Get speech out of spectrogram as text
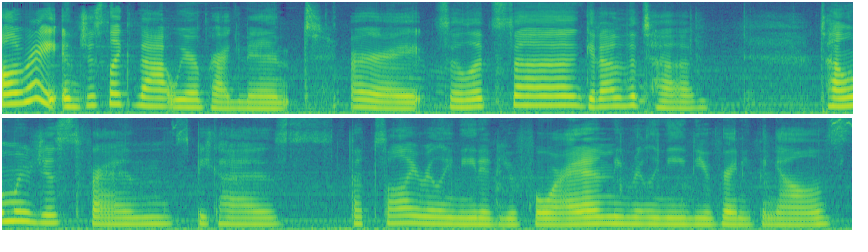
Alright, and just like that, we are pregnant. Alright, so let's uh, get out of the tub. Tell them we're just friends because that's all I really needed you for. I didn't really need you for anything else.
